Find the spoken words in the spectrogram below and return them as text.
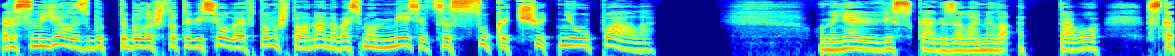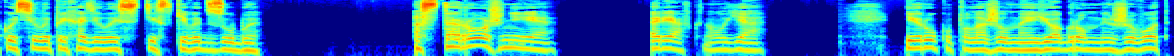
рассмеялась, будто было что-то веселое в том, что она на восьмом месяце, сука, чуть не упала. У меня в висках заломило от того, с какой силой приходилось стискивать зубы. «Осторожнее!» — рявкнул я. И руку положил на ее огромный живот,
